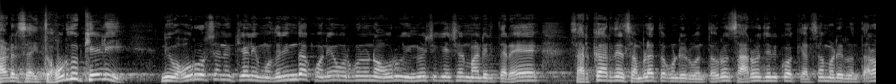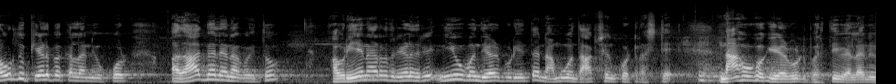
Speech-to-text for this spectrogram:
ಆರ್ಡರ್ಸ್ ಆಯಿತು. ಅವ್ರದ್ದು ಕೇಳಿ. ನೀವು ಅವ್ರ ವರ್ಷ ನೀವು ಕೇಳಿ, ಮೊದಲಿಂದ ಕೊನೆವರೆಗೂ ಅವರು ಇನ್ವೆಸ್ಟಿಗೇಷನ್ ಮಾಡಿರ್ತಾರೆ, ಸರ್ಕಾರದಲ್ಲಿ ಸಂಬಳ ತೊಗೊಂಡಿರುವಂಥವ್ರು, ಸಾರ್ವಜನಿಕವಾಗಿ ಕೆಲಸ ಮಾಡಿರುವಂಥವ್ರು ಅವ್ರದ್ದು ಕೇಳಬೇಕಲ್ಲ ನೀವು ಕೋ ಅದಾದಮೇಲೆ ಏನಾಗೋಯ್ತು? ಅವ್ರು ಏನಾರಾದ್ರೂ ಹೇಳಿದ್ರಿ, ನೀವು ಬಂದು ಹೇಳ್ಬಿಡಿ ಅಂತ ನಮಗೊಂದು ಆಪ್ಷನ್ ಕೊಟ್ರು ಅಷ್ಟೇ. ನಾವು ಹೋಗಿ ಹೇಳ್ಬಿಟ್ಟು ಬರ್ತೀವಿ ಎಲ್ಲನೂ.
